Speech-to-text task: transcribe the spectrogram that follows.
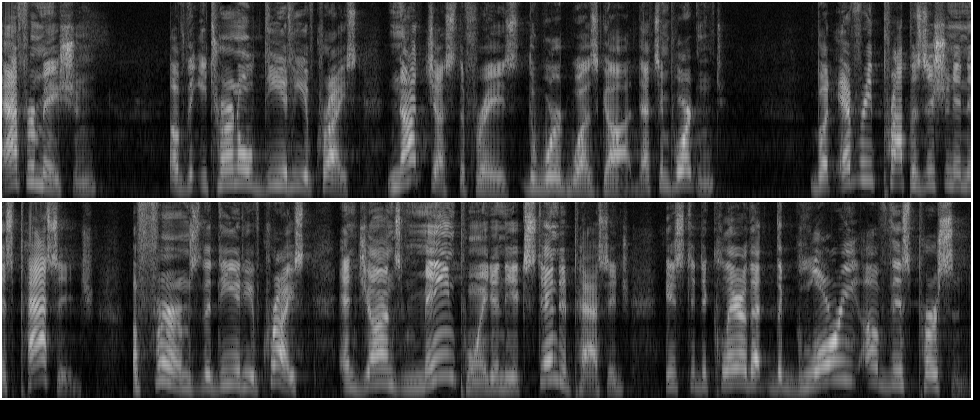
affirmation of the eternal deity of Christ. Not just the phrase, the Word was God. That's important. But every proposition in this passage affirms the deity of Christ. And John's main point in the extended passage is to declare that the glory of this person,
